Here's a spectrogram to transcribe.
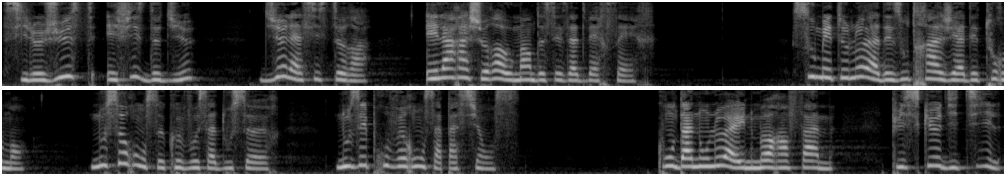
Si le juste est fils de Dieu, Dieu l'assistera et l'arrachera aux mains de ses adversaires. Soumettez-le à des outrages et à des tourments. Nous saurons ce que vaut sa douceur, nous éprouverons sa patience. Condamnons-le à une mort infâme, puisque, dit-il,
